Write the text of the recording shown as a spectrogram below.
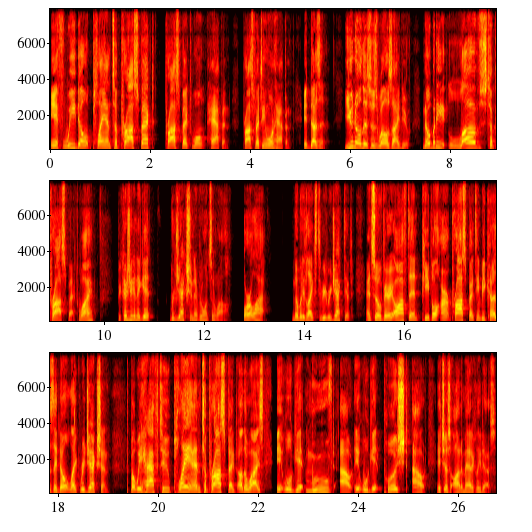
If we don't plan to prospect, prospect won't happen. Prospecting won't happen. It doesn't. You know this as well as I do. Nobody loves to prospect. Why? Because you're going to get rejection every once in a while or a lot. Nobody likes to be rejected. And so, very often, people aren't prospecting because they don't like rejection. But we have to plan to prospect. Otherwise, it will get moved out, it will get pushed out. It just automatically does.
